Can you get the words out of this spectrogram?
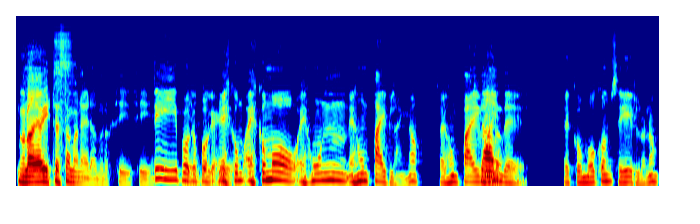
no lo había visto de esta manera, pero sí, sí. Sí, porque, porque es como, es como, es un, es un pipeline, ¿no? O sea, es un pipeline de, de cómo conseguirlo, ¿no?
